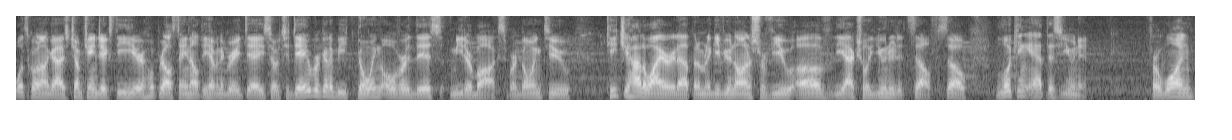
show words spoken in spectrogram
What's going on guys? Chump Change XD here. Hope you're all staying healthy, having a great day. So today we're going to be going over this meter box. We're going to teach you how to wire it up and I'm going to give you an honest review of the actual unit itself. So looking at this unit, for one,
